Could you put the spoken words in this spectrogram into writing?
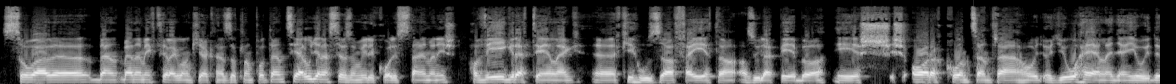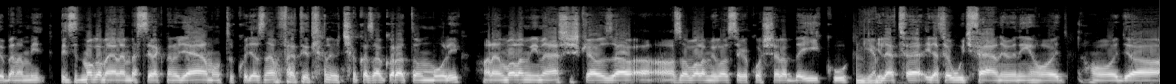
szóval benne még tényleg van kiaknázatlan potenciál. Ugyanezt érzem Willi Colisztányban is, ha végre tényleg kihúzza a fejét az ülepéből, és, és arra koncentrál, hogy, hogy jó helyen legyen jó időben, ami picit magam ellen beszélek, mert ugye elmondtuk, hogy az nem feltétlenül csak az akaraton múlik, hanem valami más is kell hozzá, az a valami valószínűleg a kosárlabda IQ, illetve, illetve úgy felnőni, hogy, hogy a,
